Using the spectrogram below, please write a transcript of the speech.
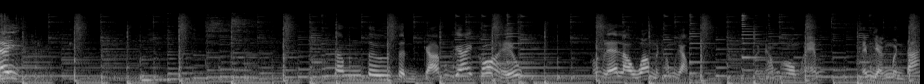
đây. Tâm tư, tình cảm con gái khó hiểu. Không lẽ lâu quá mình không gặp, Mình không hôn em? Em giận mình ta.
